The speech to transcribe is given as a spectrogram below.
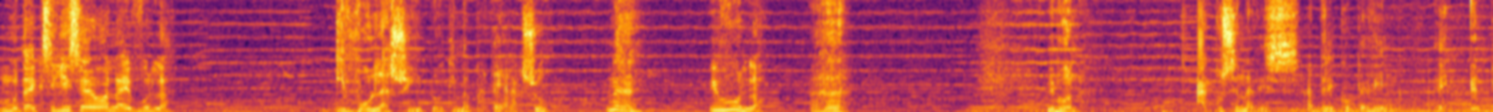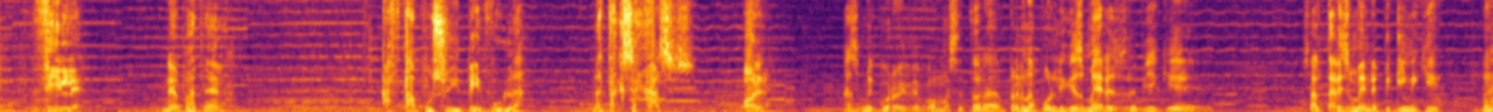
Μου τα εξήγησε όλα η Βούλα. Η Βούλα σου είπε ότι είμαι πατέρα σου; Ναι, η Βούλα. Αχα. Λοιπόν, άκουσε να δεις, αντρικό παιδί μου. Ε, ε, φίλε. Ναι, πατέρα. Αυτά που σου είπε η Βούλα, να τα ξεχάσεις. Όλα. Ας μην κοροϊδευόμαστε τώρα, πριν από λίγες μέρες δεν βγήκε σαλταρισμένη από την κλινική. Ε,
